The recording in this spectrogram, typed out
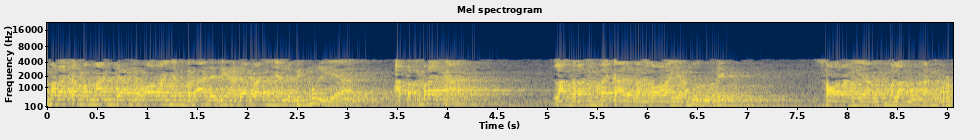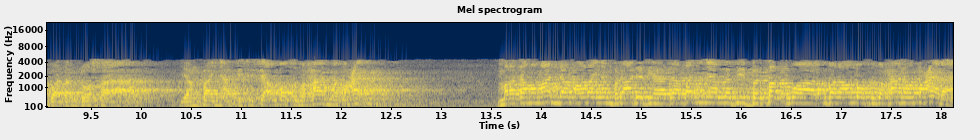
mereka memandang orang yang berada di hadapannya lebih mulia atas mereka. Lantaran mereka adalah seorang yang muzlim, seorang yang melakukan perbuatan dosa yang banyak di sisi Allah Subhanahu wa taala. Mereka memandang orang yang berada di hadapannya lebih bertakwa kepada Allah Subhanahu wa taala.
